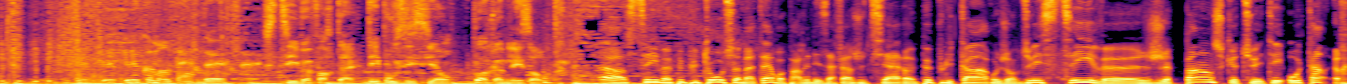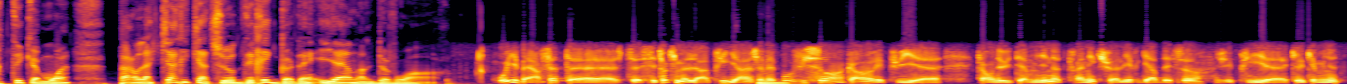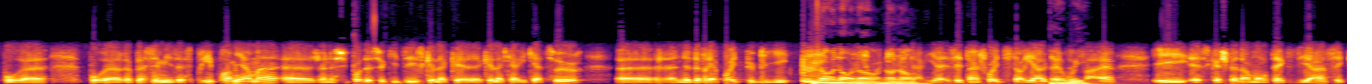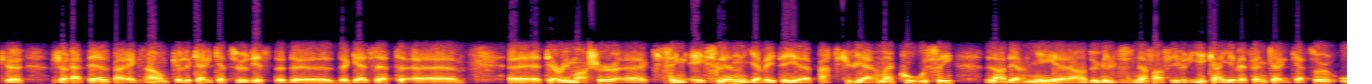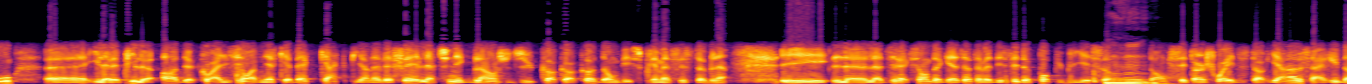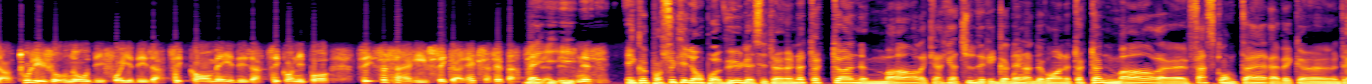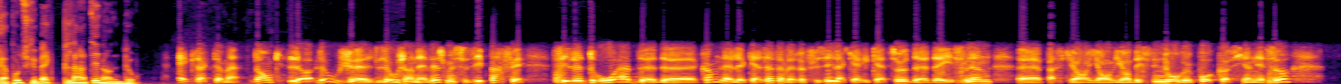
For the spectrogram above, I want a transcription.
Le, le commentaire de Steve Fortin, des positions pas comme les autres. Alors, Steve, un peu plus tôt ce matin, on va parler des affaires judiciaires. Un peu plus tard aujourd'hui, Steve, euh, je pense que tu étais autant heurté que moi par la caricature d'Éric Godin hier dans Le Devoir. Oui, ben en fait, euh, c'est toi qui me l'as appris hier. J'avais pas vu ça encore. Et puis, euh, quand on a eu terminé notre chronique, je suis allé regarder ça. J'ai pris euh, quelques minutes pour pour replacer mes esprits. Premièrement, je ne suis pas de ceux qui disent que la que la caricature ne devrait pas être publiée. Non, non, non, non, non. C'est un choix éditorial que ben je faire. Et ce que je fais dans mon texte d'hier, c'est que je rappelle, par exemple, que le caricaturiste de, de Gazette, Terry Mosher, qui signe Aislinn, il avait été euh, particulièrement courroucé l'an dernier, euh, en 2019, en février, quand il avait fait une caricature où euh, il avait pris le A de Coalition Avenir Québec, CAC, puis il en avait fait la tunique blanche du KKK, donc des suprémacistes blancs. Et la direction de Gazette avait décidé de ne pas publier ça. Mmh. Donc, c'est un choix éditorial, ça arrive dans tous les journaux, des fois, il y a des articles qu'on met, il y a des articles qu'on n'est pas... ça, ça arrive, c'est correct, ça fait partie ben, de la business. écoute, pour ceux qui l'ont pas vu, c'est un autochtone mort, la caricature d'Éric Godin dans le devoir, un autochtone mort euh, face contre terre avec un drapeau du Québec planté dans le dos. Exactement. Donc là, où j'en avais, je me suis dit parfait. C'est le droit de, comme la, Gazette avait refusé la caricature de, euh, parce qu'ils ont, ont décidé nous on veut pas cautionner ça.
